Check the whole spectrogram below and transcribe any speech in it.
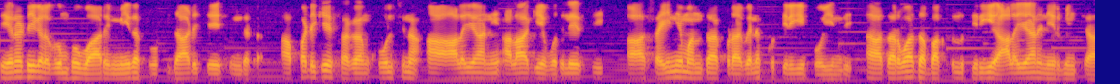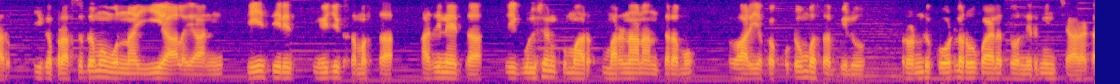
తేనెటీగల గుంపు వారి మీదకు దాడి చేసిందట. అప్పటికే సగం కూల్చిన ఆ ఆలయాన్ని అలాగే వదిలేసి ఆ సైన్యమంతా కూడా వెనక్కు తిరిగిపోయింది. ఆ తర్వాత భక్తులు తిరిగి ఆలయాన్ని నిర్మించారు. ఇక ప్రస్తుతము ఉన్న ఈ ఆలయాన్ని టీ సిరీస్ మ్యూజిక్ సంస్థ అధినేత శ్రీ గుల్షన్ కుమార్ మరణానంతరము వారి యొక్క కుటుంబ సభ్యులు రెండు కోట్ల రూపాయలతో నిర్మించారట.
